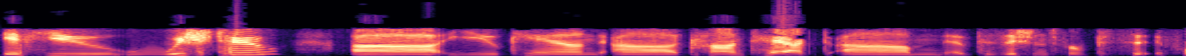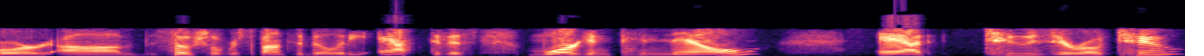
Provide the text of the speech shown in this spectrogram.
If you wish to, uh, you can uh, contact um, Physicians for for um, Social Responsibility activist Morgan Pinnell at 202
